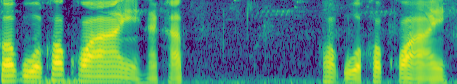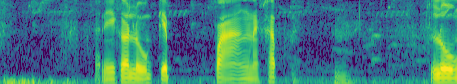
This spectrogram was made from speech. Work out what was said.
คอกวัวคอกควายนะครับคอกวัวคอกควาย อันนี้ก็โรงเก็บฟางนะครับอืมโรง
